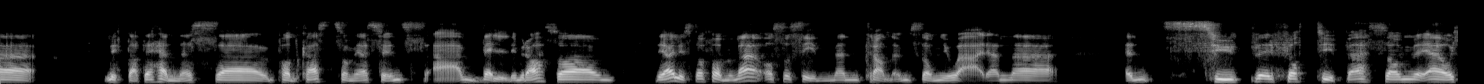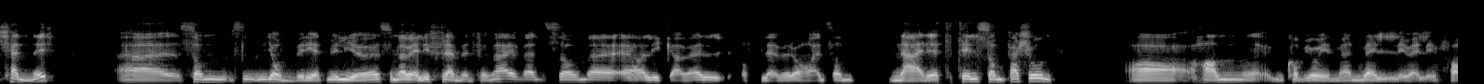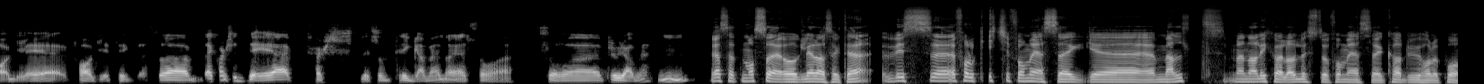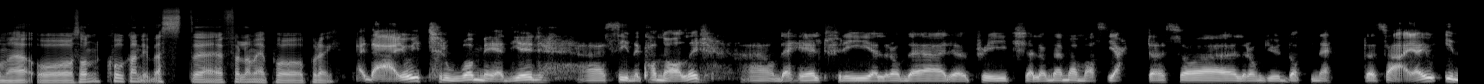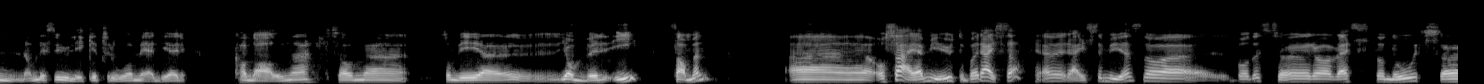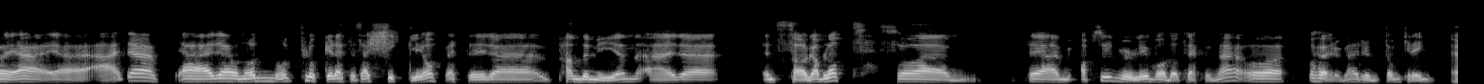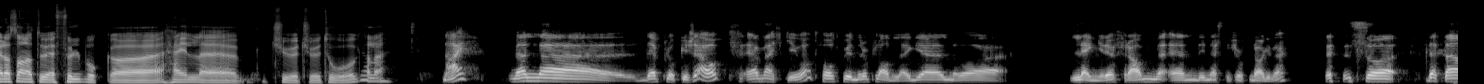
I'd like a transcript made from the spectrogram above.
lytta til hennes eh, podkast, som jeg syns er veldig bra. Så det har jeg lyst til å få med meg. Også Simen Tranum, som jo er en, en superflott type som jeg òg kjenner. Uh, som, som, jobber i et miljø som er veldig fremmed for meg, men som uh, jeg allikevel opplever å ha en sånn nærhet til som person. Uh, han kom jo inn med en veldig veldig faglig, faglig tyngde. Så det er kanskje det jeg først liksom trigga meg når jeg så så eh, programmet. Mm. Vi har sett masse å glede seg til. Hvis eh, folk ikke får med seg eh, meldt, men allikevel har lyst til å få med seg hva du holder på med og sånn, hvor kan de best eh, følge med på, på, deg? Det er jo i Tro og Medier eh, sine kanaler. Eh, om det er Helt fri, eller om det er Preach, eller om det er Mammas hjerte, så, eller om Gud.nett, så er jeg jo innom disse ulike tro- og medier-kanalene som som vi uh, jobber i sammen. Uh, og så er jeg mye ute på reise. Jeg reiser mye, så både sør og vest og nord. Så jeg, jeg er, jeg er Og nå, nå, plukker dette seg skikkelig opp etter pandemien er en saga blått. Så det er absolutt mulig både å treffe meg og, og høre meg rundt omkring. Er det sånn at du er fullbooka hele 2022 òg, eller? Nei, men uh, det plukker seg opp. Jeg merker jo at folk begynner å planlegge nå lengre fram enn de neste 14 dagene. Så dette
